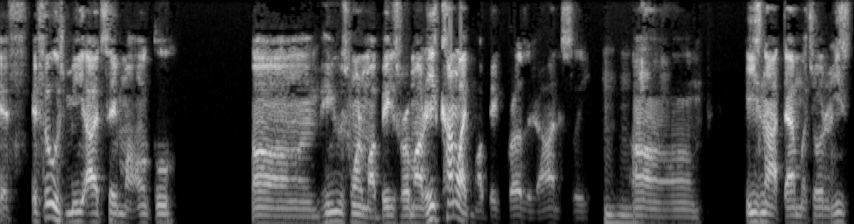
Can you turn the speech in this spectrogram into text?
if if it was me, I'd say my uncle. Um, he was one of my biggest role models. He's kind of like my big brother, honestly. Mhm. Um, he's not that much older. He's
